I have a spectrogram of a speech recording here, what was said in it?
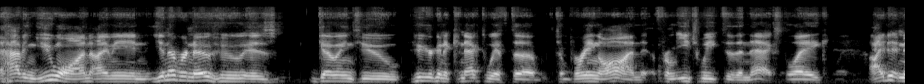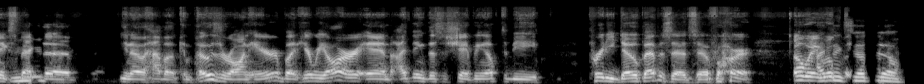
having you on, I mean, you never know who is going to who you're going to connect with to to bring on from each week to the next. Like I didn't expect to, you know, have a composer on here, but here we are and I think this is shaping up to be pretty dope episode so far. oh wait, I think quick. so too.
